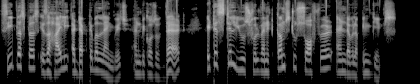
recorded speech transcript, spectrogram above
C++ is a highly adaptable language and because of that it is still useful when it comes to software and developing games.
